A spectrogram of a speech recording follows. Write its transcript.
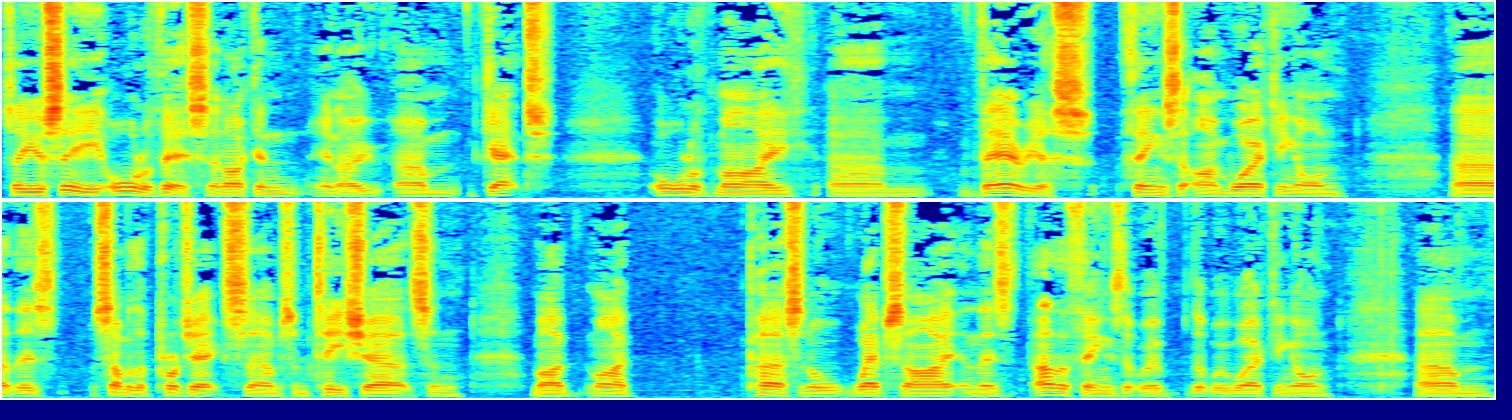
so you see all of this and I can you know um, get all of my um, various things that I'm working on. Uh, there's some of the projects um, some t-shirts and my my personal website and there's other things that we're that we're working on. Um,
